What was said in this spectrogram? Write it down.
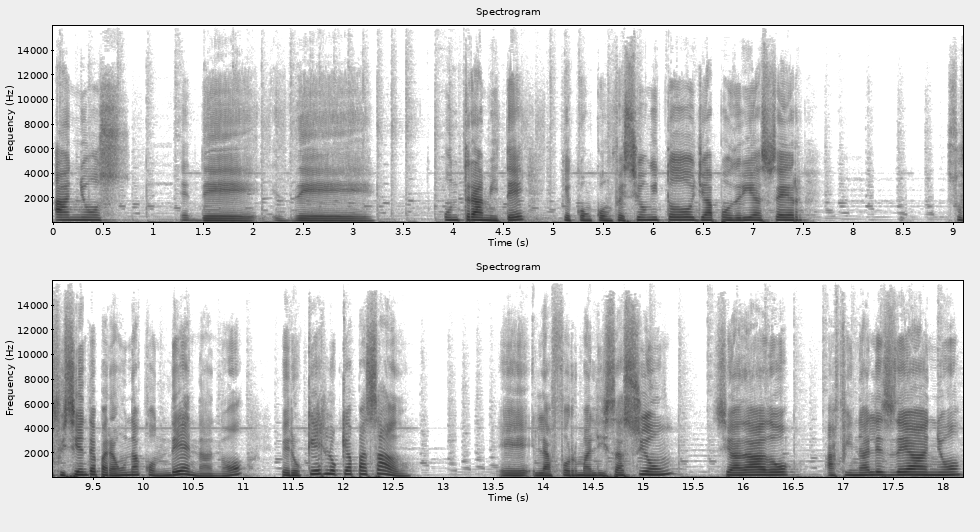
años de, de un trámite que con confesión y todo ya podría ser suficiente para una condena, ¿no? Pero ¿qué es lo que ha pasado? Eh, la formalización se ha dado a finales de año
